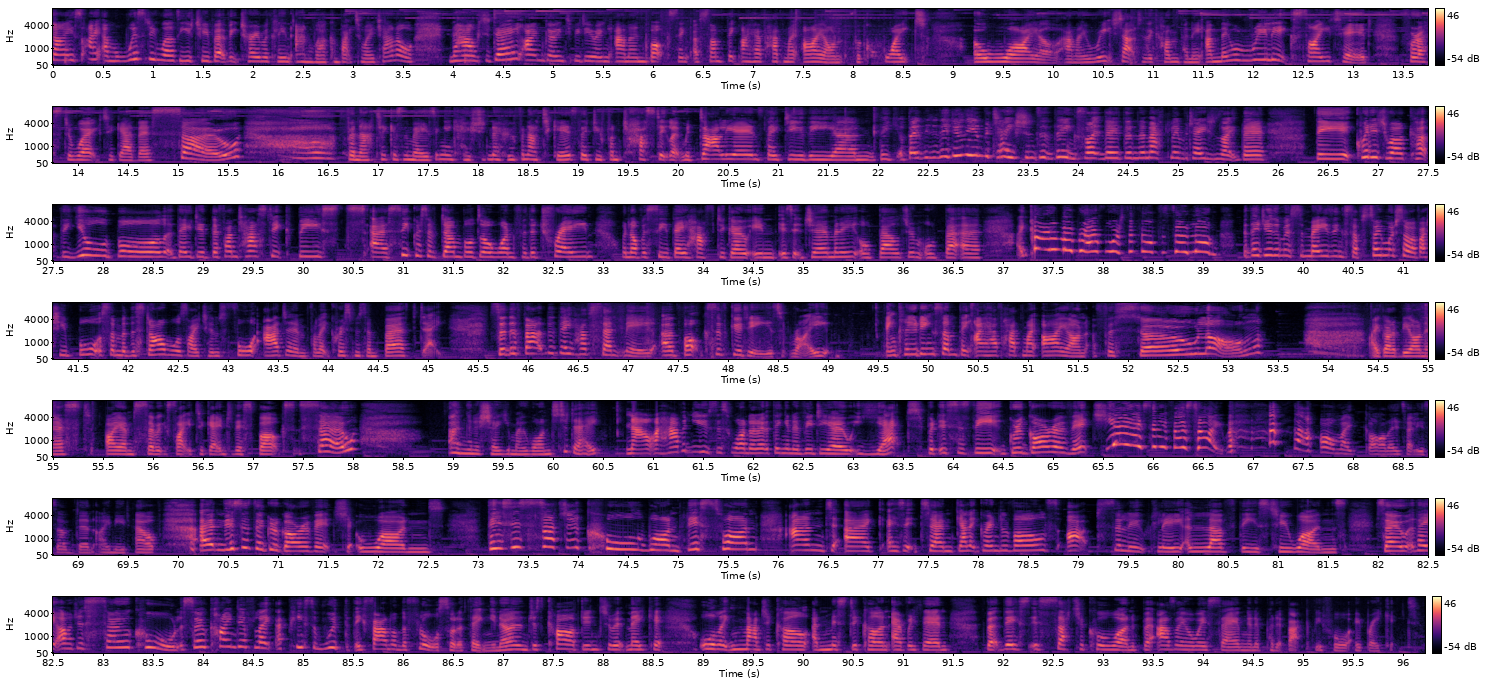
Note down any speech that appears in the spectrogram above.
guys, I am Wizarding World YouTuber Victoria Maclean and welcome back to my channel. Now today I'm going to be doing an unboxing of something I have had my eye on for quite a while and I reached out to the company and they were really excited for us to work together. So, Fanattik is amazing. In case you know who Fanattik is, they do fantastic like medallions. They do the um, they, they, they do the invitations and things like the, the the metal invitations, like the the Quidditch World Cup, the Yule Ball, they did the Fantastic Beasts, uh, Secrets of Dumbledore one for the train, when obviously they have to go in, is it Germany or Belgium or better? I can't remember, I've watched the film for so long, but they do the most amazing stuff, so much so I've actually bought some of the Star Wars items for Adam for like Christmas and birthday. So the fact that they have sent me a box of goodies, right, including something I have had my eye on for so long, I gotta be honest, I am so excited to get into this box. So, I'm gonna show you my wand today. Now, I haven't used this wand, I don't think, in a video yet, but this is the Gregorovitch. Yay, I said it first time! oh my god, I tell you something, I need help. And um, this is the Gregorovitch wand. This is such a cool wand. This one and uh, is it um, Gellert Grindelwald's? Absolutely love these two ones. So they are just so cool. So kind of like a piece of wood that they found on the floor sort of thing, you know, and just carved into it, make it all like magical and mystical and everything. But this is such a cool one. But as I always say, I'm going to put it back before I break it.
